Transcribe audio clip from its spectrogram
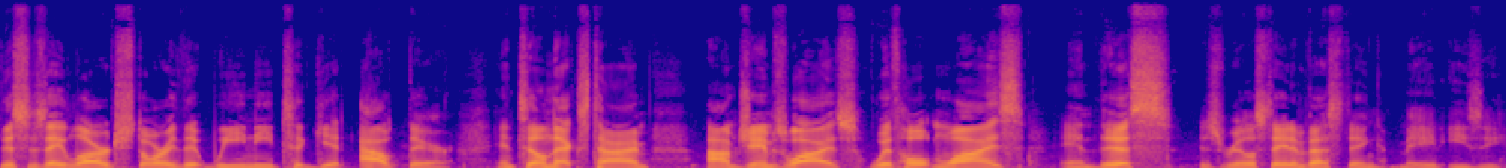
This is a large story that we need to get out there. Until next time, I'm James Wise with Holton Wise, and this is Real Estate Investing Made Easy.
